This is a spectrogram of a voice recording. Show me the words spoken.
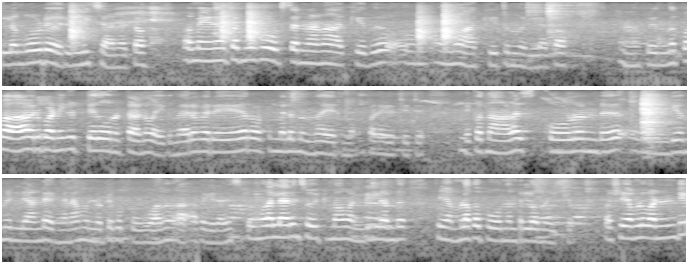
എല്ലാം കൂടി ഒരുമിച്ചാണ് കേട്ടോ അപ്പോൾ മെയിനായിട്ട് നമ്മൾ ഫ്രൂട്ട്സ് തന്നെയാണ് ആക്കിയത്. ഒന്നും ആക്കിയിട്ടൊന്നുമില്ല കേട്ടോ അപ്പോൾ ഇന്നിപ്പോൾ ആ ഒരു പണി കിട്ടിയത് കൊണ്ടിട്ടാണ് വൈകുന്നേരം വരെ റോട്ടുമ്മേലെ നിന്നായിരുന്നു പണി കിട്ടിയിട്ട്. ഇനിയിപ്പോൾ നാളെ സ്കൂളുണ്ട് വണ്ടിയൊന്നും ഇല്ലാണ്ട് എങ്ങനെ മുന്നോട്ടേക്ക് പോകാമെന്ന് അറിയില്ല. ഇപ്പോൾ നിങ്ങളെല്ലാവരും ചോദിക്കും ആ വണ്ടി ഇല്ലാണ്ട് ഇപ്പോൾ നമ്മളൊക്കെ പോകുന്നുണ്ടല്ലോ എന്ന് ചോദിക്കും. പക്ഷേ നമ്മൾ വണ്ടി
